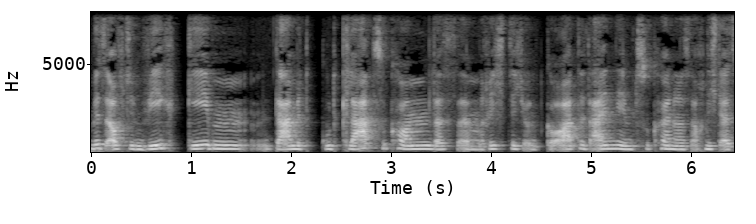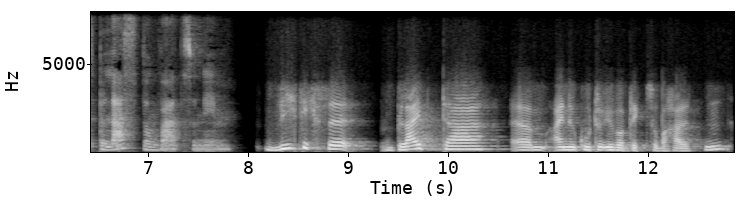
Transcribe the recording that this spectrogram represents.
mit auf den Weg geben, damit gut klarzukommen, das ähm, richtig und geordnet einnehmen zu können und es auch nicht als Belastung wahrzunehmen? Wichtigste bleibt da, ähm, einen guten Überblick zu behalten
